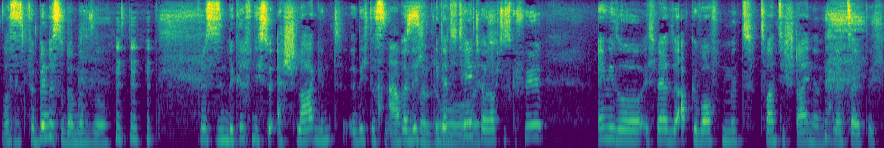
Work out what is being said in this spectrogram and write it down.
Was ja. verbindest du damit so? Findest du diesen Begriff nicht so erschlagend? Nicht das, wenn ich Identität höre, habe ich das Gefühl, irgendwie so, ich werde abgeworfen mit 20 Steinen gleichzeitig.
